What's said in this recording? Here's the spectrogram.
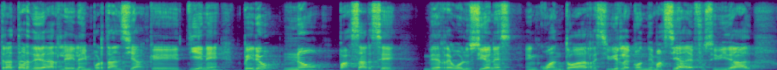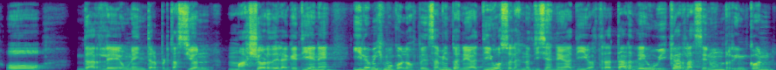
tratar de darle la importancia que tiene, pero no pasarse de revoluciones en cuanto a recibirla con demasiada efusividad o darle una interpretación mayor de la que tiene. Y lo mismo con los pensamientos negativos o las noticias negativas, tratar de ubicarlas en un rincón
